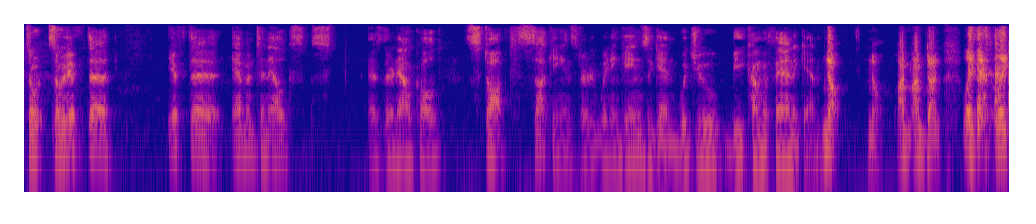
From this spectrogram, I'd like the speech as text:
So, so if the, if the Edmonton Elks, as they're now called, stopped sucking and started winning games again, would you become a fan again? no, no, I'm I'm done. Like like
